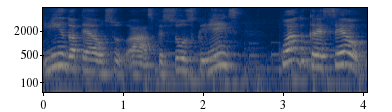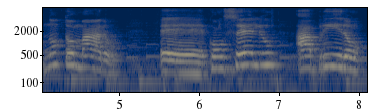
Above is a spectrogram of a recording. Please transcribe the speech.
indo até os, as pessoas, os clientes, quando cresceu, não tomaram é, conselho, abriram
